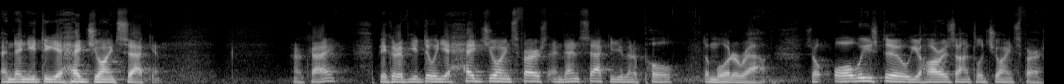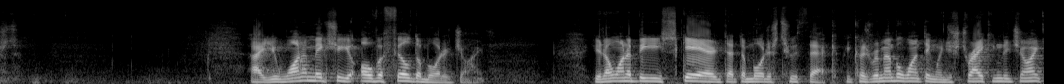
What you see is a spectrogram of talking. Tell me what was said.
and then you do your head joint second. Okay? Because if you're doing your head joints first and then second, you're going to pull the mortar out. So always do your horizontal joints first. You want to make sure you overfill the mortar joint. You don't want to be scared that the mortar is too thick because remember one thing, when you're striking the joint,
